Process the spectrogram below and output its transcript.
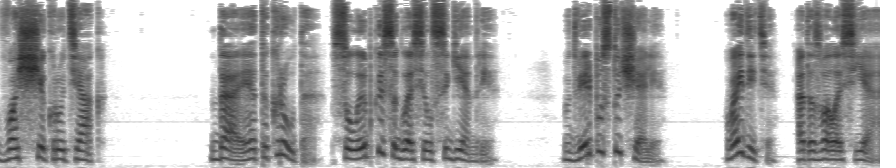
Вообще крутяк. «Да, это круто», — с улыбкой согласился Генри. В дверь постучали. «Войдите», — отозвалась я.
